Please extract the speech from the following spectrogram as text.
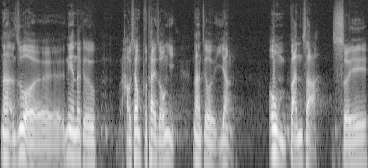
那如果念那个好像不太容易，那就一样。嗡班扎水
